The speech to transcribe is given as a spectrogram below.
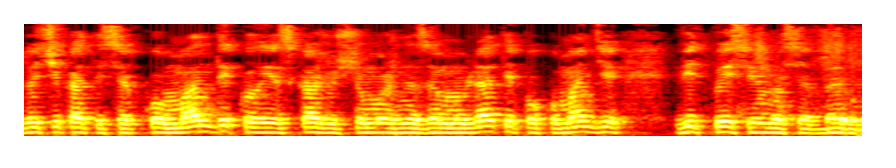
дочекатися команди. Коли я скажу, що можна замовляти, по команді відписуємося, беру.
